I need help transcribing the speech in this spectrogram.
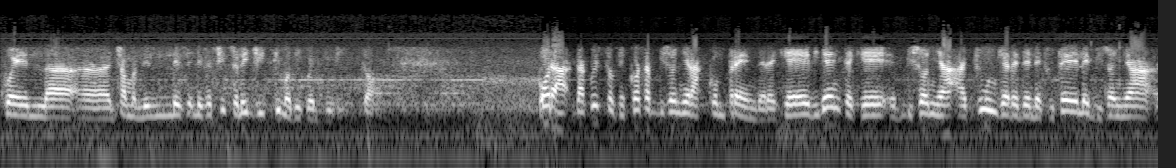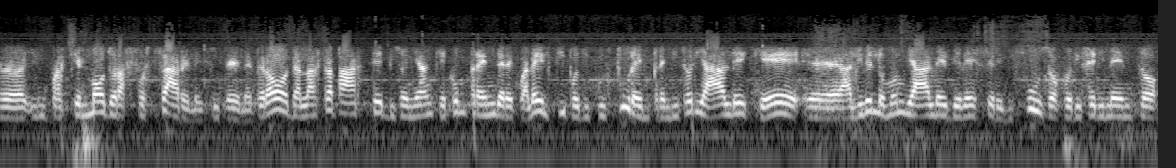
quel, eh, diciamo, l'esercizio legittimo di quel diritto. Ora, da questo che cosa bisognerà comprendere? Che è evidente che bisogna aggiungere delle tutele, bisogna eh, in qualche modo rafforzare le tutele, però dall'altra parte bisogna anche comprendere qual è il tipo di cultura imprenditoriale che eh, a livello mondiale deve essere diffuso con riferimento,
